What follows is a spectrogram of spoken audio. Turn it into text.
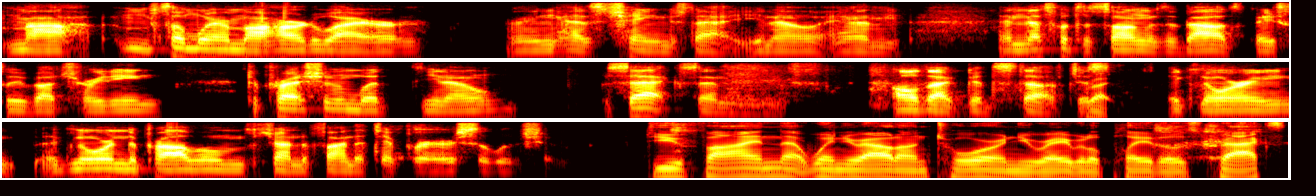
my somewhere in my hardwiring has changed that you know and and that's what the song is about. It's basically about treating depression with you know sex and all that good stuff. Just Right. ignoring ignoring the problems trying to find a temporary solution Do you find that when you're out on tour and you were able to play those tracks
